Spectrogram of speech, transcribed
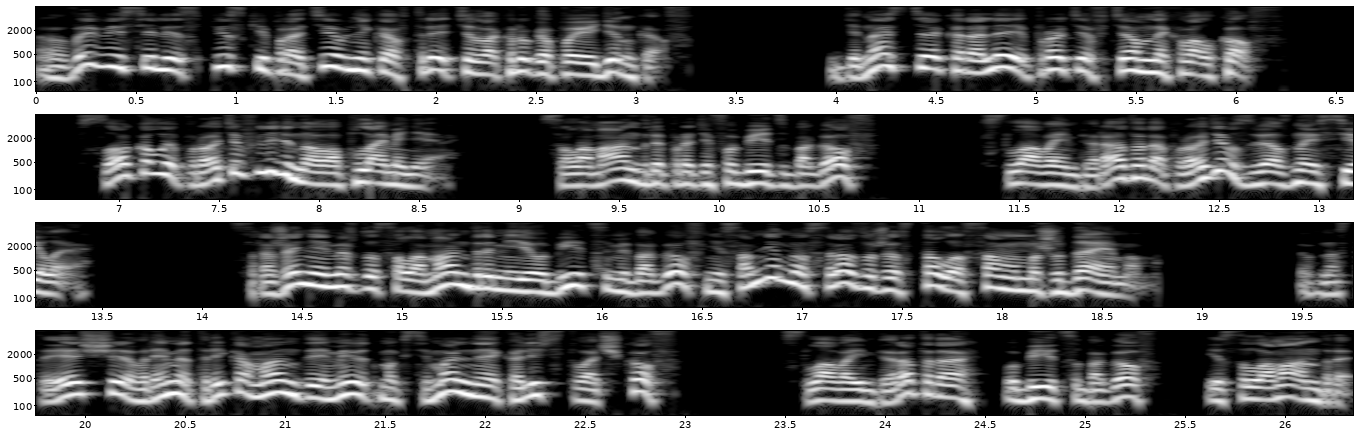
Вывесили списки противников третьего круга поединков. Династия королей против темных волков. Соколы против ледяного пламени. Саламандры против убийц богов. Слава Императора против Звездной Силы. Сражение между саламандрами и убийцами богов, несомненно, сразу же стало самым ожидаемым. В настоящее время три команды имеют максимальное количество очков Слава Императора, Убийцы Богов и Саламандры.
